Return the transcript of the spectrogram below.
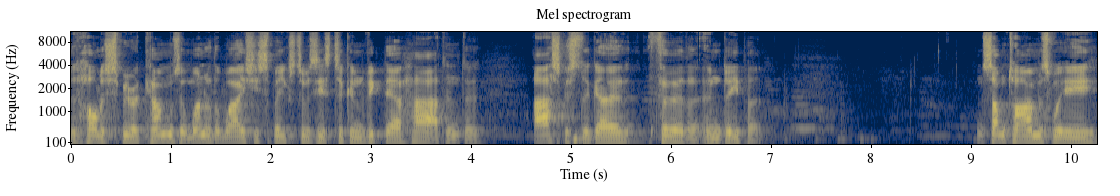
the Holy Spirit comes, and one of the ways He speaks to us is to convict our heart and to ask us to go further and deeper. And sometimes we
